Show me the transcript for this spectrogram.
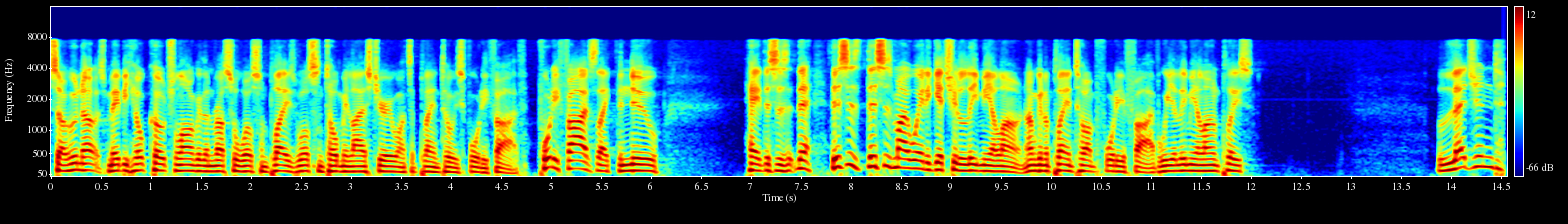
So who knows? Maybe he'll coach longer than Russell Wilson plays. Wilson told me last year he wants to play until he's 45. 45 is like the new. Hey, this is this is this is my way to get you to leave me alone. I'm going to play until I'm 45. Will you leave me alone, please? Legend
